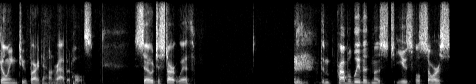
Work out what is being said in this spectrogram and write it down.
going too far down rabbit holes. So to start with, the probably the most useful source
